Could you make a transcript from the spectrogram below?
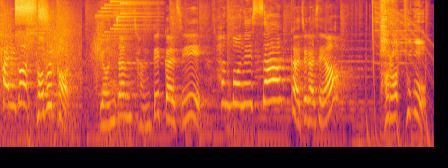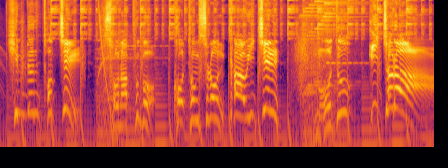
타이거 더블 컷! 연장 장대까지 한 번에 싹 가져가세요. 팔 아프고 힘든 톱질 손 아프고 고통스러운 가위질 모두 잊어라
